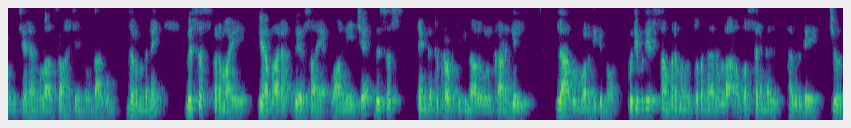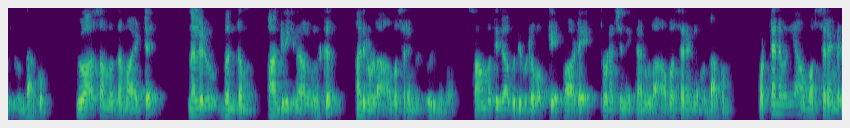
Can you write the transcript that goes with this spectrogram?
ഒന്നിച്ചേരാനുള്ള സാഹചര്യങ്ങൾ ഉണ്ടാകും. തുടർന്ന് തന്നെ ബിസിനസ് പരമായി വ്യാപാര വ്യവസായ വാണിജ്യ ബിസിനസ് രംഗത്ത് പ്രവർത്തിക്കുന്ന ആളുകൾക്കാണെങ്കിൽ ലാഭം വർദ്ധിക്കുന്നു. പുതിയ പുതിയ സംരംഭങ്ങൾ തുടങ്ങാനുള്ള അവസരങ്ങൾ അവരുടെ ജീവിതത്തിൽ ഉണ്ടാകും. വിവാഹ സംബന്ധമായിട്ട് നല്ലൊരു ബന്ധം ആഗ്രഹിക്കുന്ന ആളുകൾക്ക് അതിനുള്ള അവസരങ്ങൾ ഒരുങ്ങുന്നു. സാമ്പത്തിക ബുദ്ധിമുട്ടുകളൊക്കെ പാടെ തുടച്ചു നീക്കാനുള്ള അവസരങ്ങളും ഉണ്ടാകും. ഒട്ടനവധി അവസരങ്ങൾ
